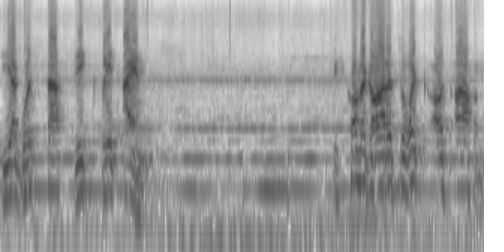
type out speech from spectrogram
Hier Gustav Siegfried 1. Ich komme gerade zurück aus Aachen.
